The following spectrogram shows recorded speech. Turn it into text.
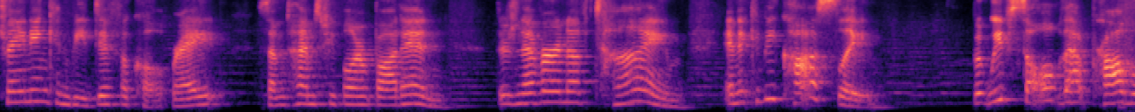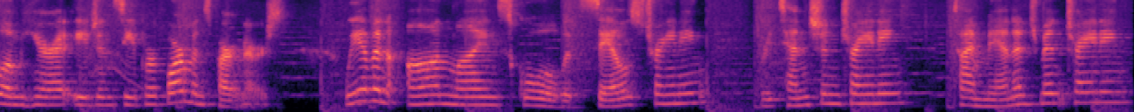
Training can be difficult, right? Sometimes people aren't bought in. There's never enough time, and it can be costly. But we've solved that problem here at Agency Performance Partners. We have an online school with sales training, retention training, time management training,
